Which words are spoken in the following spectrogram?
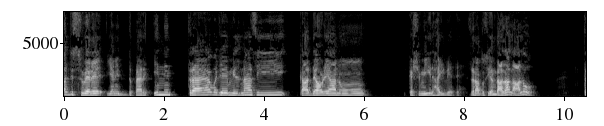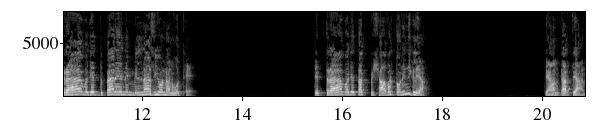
ਅੱਜ ਸਵੇਰੇ, ਯਾਨੀ ਦੁਪਹਿਰ ਇਹਨੇ 3 ਵਜੇ ਮਿਲਣਾ ਸੀ ਕਾਦੌੜਿਆਂ ਨੂੰ ਕਸ਼ਮੀਰ ਹਾਈਵੇ ਤੇ। ਜ਼ਰਾ ਤੁਸੀਂ ਅੰਦਾਜ਼ਾ ਲਾ ਲਓ। 3 ਵਜੇ ਦੁਪਹਿਰੇ ਨੇ ਮਿਲਣਾ ਸੀ ਉਹਨਾਂ ਨੂੰ ਉੱਥੇ। ਤੇ 3 ਵਜੇ ਤੱਕ ਪਸ਼ਾਵਰ ਤੋਂ ਨਹੀਂ ਨਿਕਲਿਆ। ਧਿਆਨ ਕਰ, ਧਿਆਨ।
